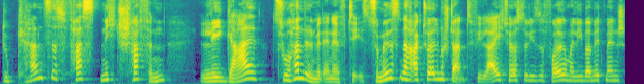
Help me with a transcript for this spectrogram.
du kannst es fast nicht schaffen, legal zu handeln mit NFTs. Zumindest nach aktuellem Stand. Vielleicht hörst du diese Folge, mein lieber Mitmensch,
